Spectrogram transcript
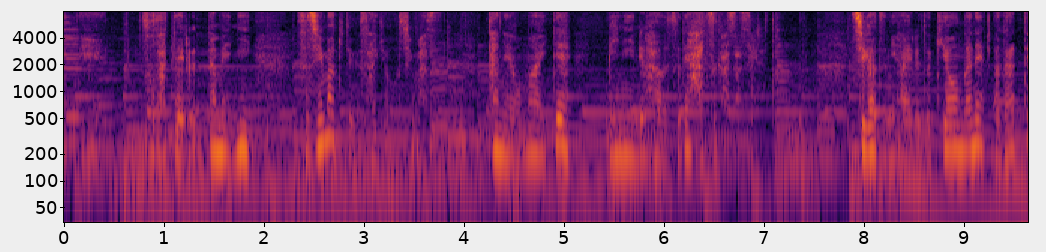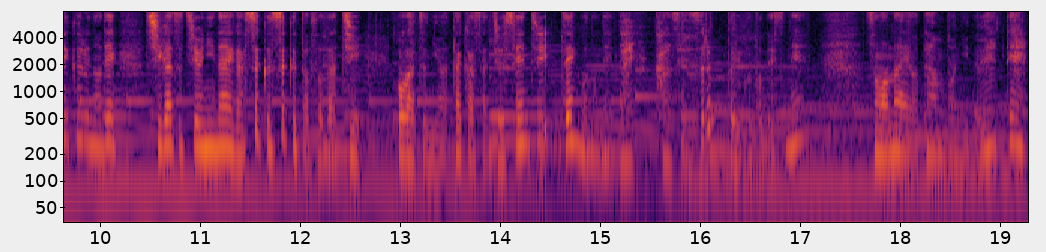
えー、育てるために筋巻きという作業をします。種をまいてビニールハウスで発芽させると。4月に入ると気温がね上がってくるので4月中に苗がすくすくと育ち5月には高さ1 0センチ前後のね苗が完成するということですね。その苗を田んぼに植えて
